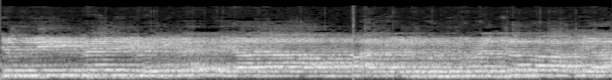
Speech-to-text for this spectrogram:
جبریل پہلی وہی کے آیا اگر کو جب آ گیا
